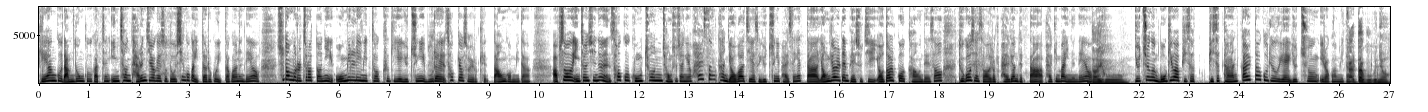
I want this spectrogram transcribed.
계양구, 남동구 같은 인천 다른 지역에서도 신고가 잇따르고 있다고 하는데요. 수돗물을 틀었더니 5mm 크기의 유충이 물에 섞여서 이렇게 나온 겁니다. 앞서 인천시는 서구 공촌 정수장의 활성탄 여과지에서 유충이 발생했다. 연결된 배수지 8곳 가운데서 두 곳에서 이렇게 발견됐다. 밝힌 바 있는데요. 아이고. 유충은 모기와 비슷 비슷한 깔따구류의 유충이라고 합니다. 깔따구군요.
